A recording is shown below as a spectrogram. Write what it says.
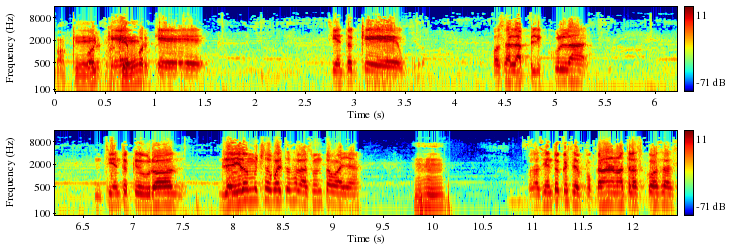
Ok, ¿Por qué? Porque siento que, o sea, la película, siento que duró, le dieron muchas vueltas al asunto, vaya. Ujú, O sea, siento que se enfocaron en otras cosas.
